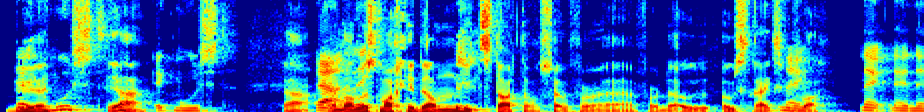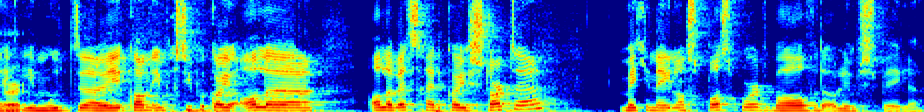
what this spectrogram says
nu, eh, ik moest. ja, Ik moest. Ja. Ja, want anders mag je dan niet starten of zo voor, eh, voor de Oostenrijkse Nee. vlag. Nee, nee, nee. Nee. Je moet, eh, je kan in principe kan je alle, alle wedstrijden kan je starten met je Nederlandse paspoort, behalve de Olympische Spelen.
